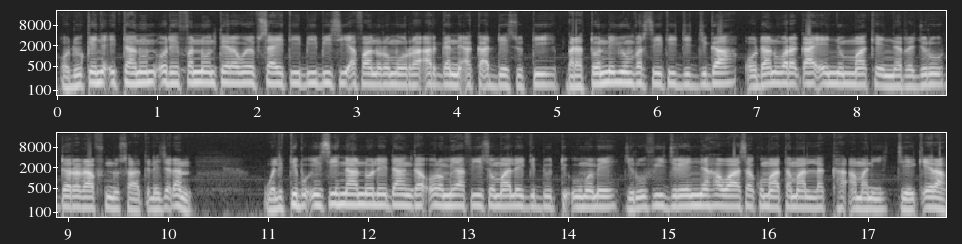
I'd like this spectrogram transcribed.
Oduu keenya ittaanuun odeeffannoon teera weebsaayitii BBC Afaan Oromoo irraa arganne akka addeessutti barattoonni yuunivarsiitii Jijjigaa odaan waraqaa eenyummaa keenyarra jiru dararaaf nu saaxile jedhan. Walitti bu'iinsi naannolee daangaa Oromiyaa fi Somaalee gidduutti uumame jiruu fi jireenya hawaasa kumaatamaan lakkaa'amanii jeeqeera.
